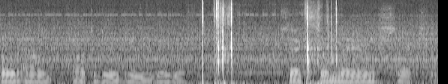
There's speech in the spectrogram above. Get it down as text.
sold how how to do it, Jimmy baby. Sexy man, sexy.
